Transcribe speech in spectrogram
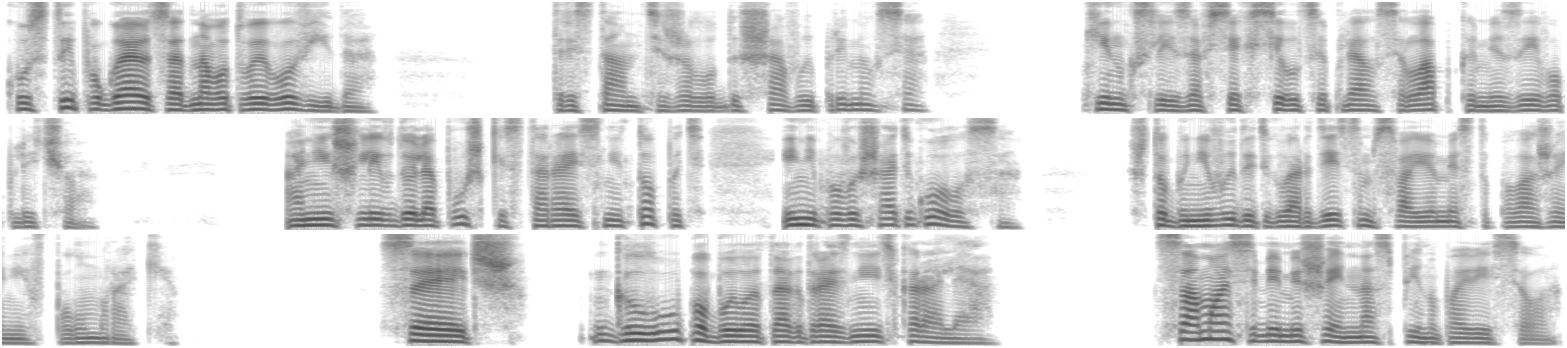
Кусты пугаются одного твоего вида. Тристан, тяжело дыша, выпрямился. Кингсли изо всех сил цеплялся лапками за его плечо. Они шли вдоль опушки, стараясь не топать и не повышать голоса, чтобы не выдать гвардейцам свое местоположение в полумраке. «Сейдж, глупо было так дразнить короля. Сама себе мишень на спину повесила.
